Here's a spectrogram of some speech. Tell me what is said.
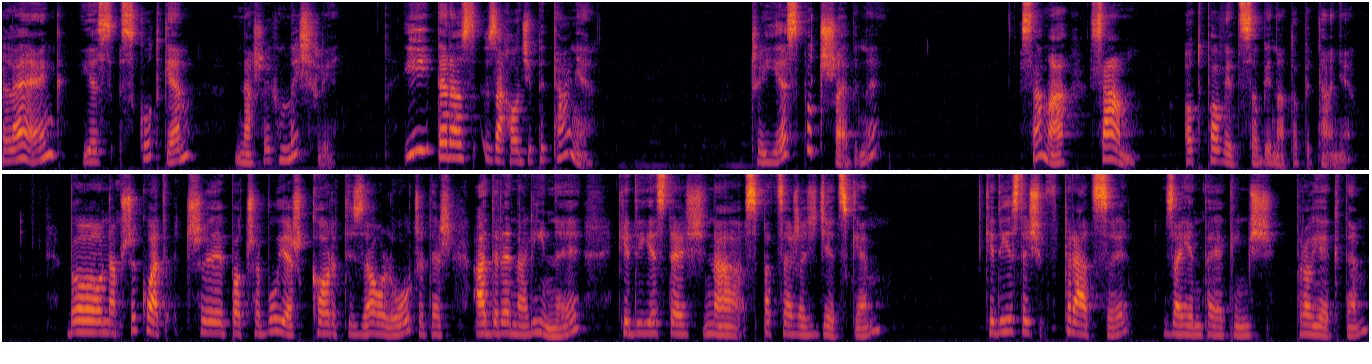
lęk jest skutkiem naszych myśli. I teraz zachodzi pytanie: czy jest potrzebny? Sama, sam Odpowiedz sobie na to pytanie. Bo na przykład, czy potrzebujesz kortyzolu, czy też adrenaliny, kiedy jesteś na spacerze z dzieckiem, kiedy jesteś w pracy, zajęta jakimś projektem,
